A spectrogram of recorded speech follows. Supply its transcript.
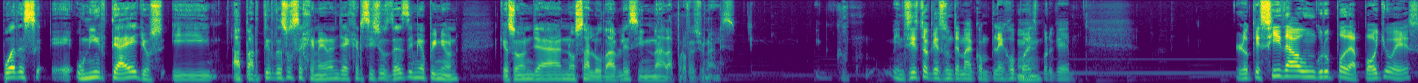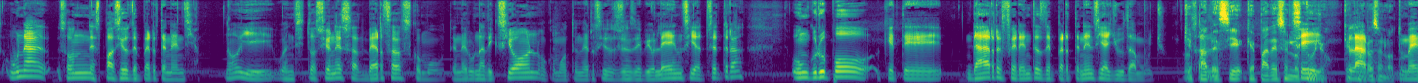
puedes eh, unirte a ellos y a partir de eso se generan ya ejercicios, desde mi opinión, que son ya no saludables y nada profesionales. insisto que es un tema complejo, pues, porque lo que sí da un grupo de apoyo es, una, son espacios de pertenencia, ¿no? Y en situaciones adversas como tener una adicción o como tener situaciones de violencia, etcétera, un grupo que te da referentes de pertenencia ayuda mucho. Que, que padecen lo tuyo. claro. Me,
